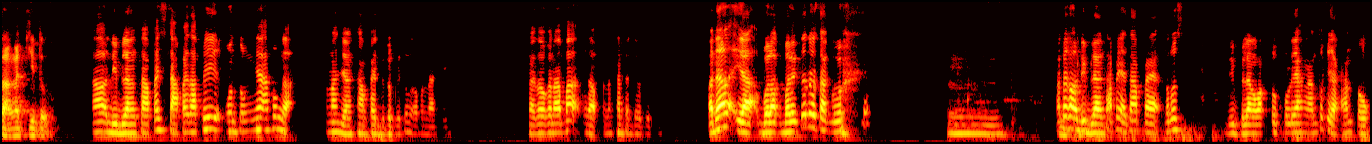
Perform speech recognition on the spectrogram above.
banget gitu. kalau dibilang capek sih capek tapi untungnya aku nggak pernah jangan sampai drop itu nggak pernah sih. Nggak tahu kenapa nggak pernah sampai drop itu padahal ya bolak-balik terus aku. Hmm, tapi kalau dibilang capek ya capek terus dibilang waktu kuliah ngantuk ya ngantuk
